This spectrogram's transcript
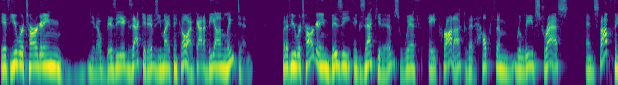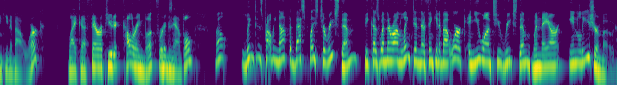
if you were targeting, you know, busy executives, you might think, "Oh, I've got to be on LinkedIn." But if you were targeting busy executives with a product that helped them relieve stress and stop thinking about work, like a therapeutic coloring book, for example, well, LinkedIn's probably not the best place to reach them because when they're on LinkedIn, they're thinking about work and you want to reach them when they are in leisure mode,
